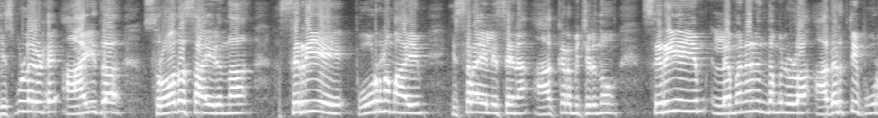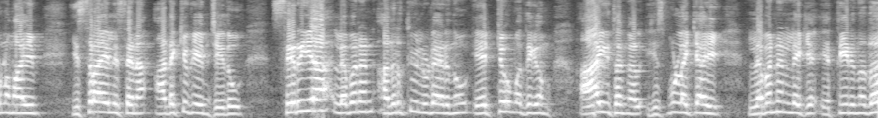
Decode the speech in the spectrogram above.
ഹിസ്ബുള്ളയുടെ ആയുധ സ്രോതസ്സായിരുന്ന സിറിയയെ പൂർണമായും ഇസ്രായേലി സേന ആക്രമിച്ചിരുന്നു. സിറിയയും ലെബനനും തമ്മിലുള്ള അതിർത്തി പൂർണമായും ഇസ്രായേലി സേന അടയ്ക്കുകയും ചെയ്തു. സിറിയ ലെബനൻ അതിർത്തിയിലൂടെയായിരുന്നു ഏറ്റവും അധികം ആയുധങ്ങൾ ഹിസ്ബുള്ളയ്ക്കായി ലെബനനിലേക്ക് എത്തിയിരുന്നത്.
